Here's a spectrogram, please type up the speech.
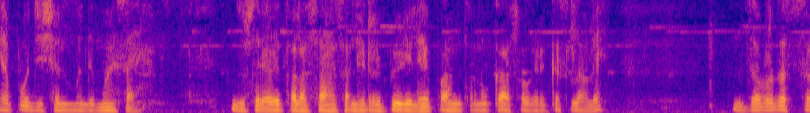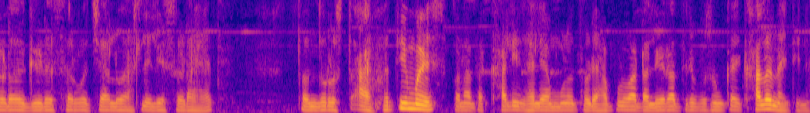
ह्या पोझिशनमध्ये म्हैस आहे. दुसऱ्या वेताला सहा सहा लिटर पिळलेली आहे. पहा मित्रांनो कास वगैरे कसं लावलं आहे जबरदस्त सडं गिडं सर्व चालू असलेले सड आहेत. तंदुरुस्त आहे होती म्हैस पण आता खाली झाल्यामुळं थोडे हापूळ वाटाले. रात्रीपासून काही खालं नाही तिनं.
